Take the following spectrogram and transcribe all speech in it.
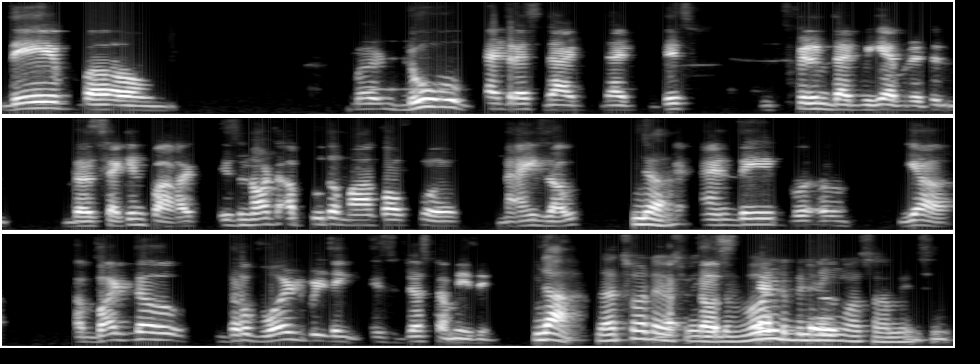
they um, do address that that this film that we have written, the second part, is not up to the mark of uh, Knives Out, Yeah, and they uh, yeah, uh, but the the world building is just amazing. yeah, that's what I was saying. the The world building was amazing.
